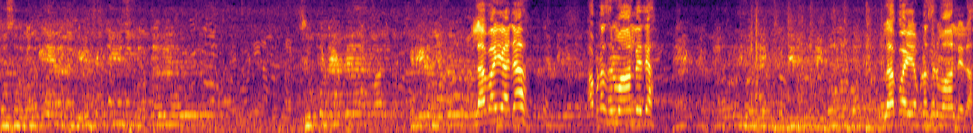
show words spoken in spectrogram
ਸੋ ਸਰਵਰਗੀ ਰਣਵੀਰ ਸਿੰਘ ਜੀ ਸਮੁੰਦਰ ਸੁਪਰਡੈਂਟ ਗ੍ਰੇਡ 1 ਲੈ ਭਾਈ ਆ ਜਾ। ਆਪਣਾ ਸਨਮਾਨ ਲੈ ਜਾ। ਲੈ ਭਾਈ ਆਪਣਾ ਸਨਮਾਨ ਲੈ ਲਾ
